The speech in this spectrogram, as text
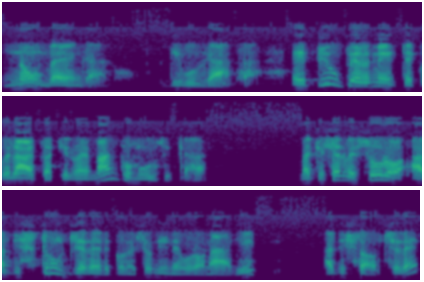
non venga divulgata e più permette quell'altra che non è manco musica, ma che serve solo a distruggere le connessioni neuronali, a distorcerle,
